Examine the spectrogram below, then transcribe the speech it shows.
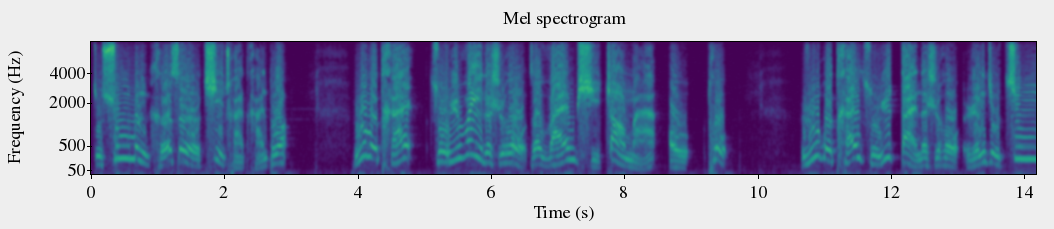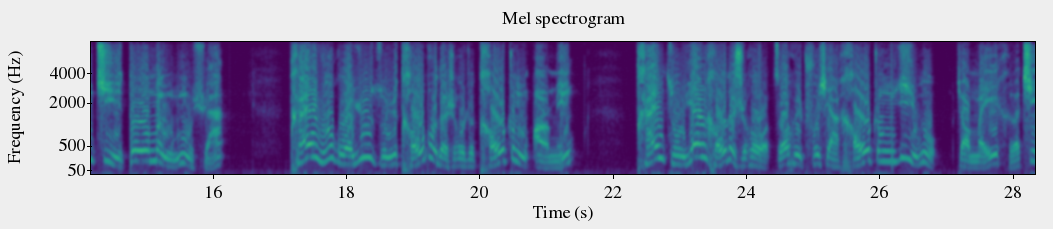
就胸闷咳嗽、气喘痰多；如果痰阻于胃的时候，则顽皮胀满、呕。吐，如果痰阻于胆的时候，人就惊悸多梦目眩；痰如果淤阻于头部的时候，就头重耳鸣；痰阻咽喉的时候，则会出现喉中异物，叫梅核气；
